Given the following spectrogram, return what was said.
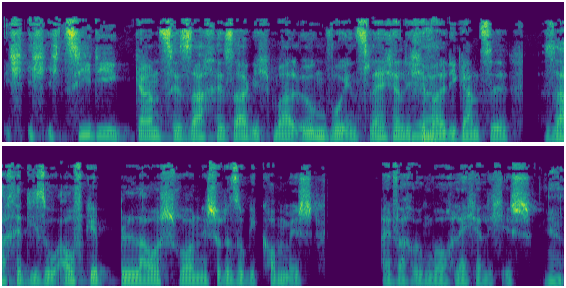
ich, ich, ich ziehe die ganze Sache, sage ich mal, irgendwo ins Lächerliche, Ja. weil die ganze Sache, die so aufgeblauscht worden ist oder so gekommen ist, einfach irgendwo auch lächerlich ist. Ja.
